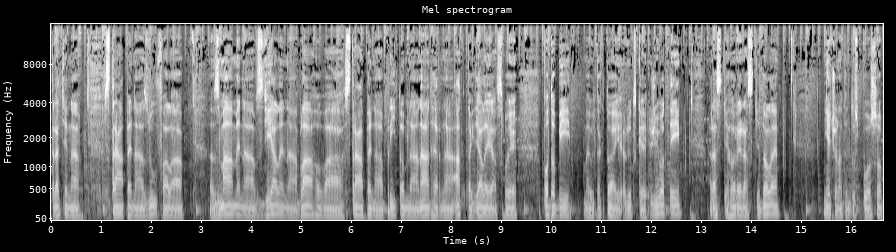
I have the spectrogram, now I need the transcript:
Stratená, strápená, zúfalá, zmámená, vzdialená, bláhová, strápená, prítomná, nádherná a tak ďalej a svoje podoby majú takto aj ľudské životy. Raste hore, raste dole. Niečo na tento spôsob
